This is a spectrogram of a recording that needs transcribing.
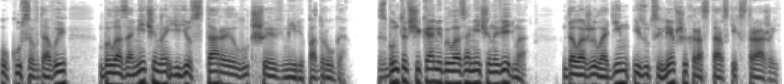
укуса вдовы была замечена ее старая лучшая в мире подруга. «С бунтовщиками была замечена ведьма», доложил один из уцелевших растарских стражей,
